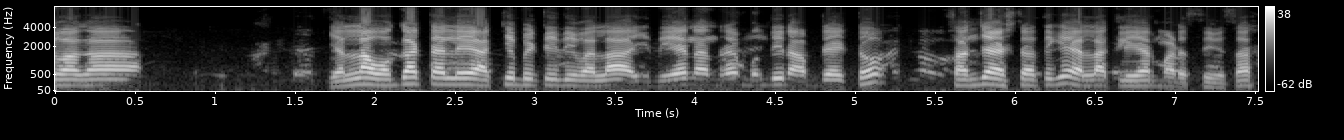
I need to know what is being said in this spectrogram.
ಇವಾಗ ಎಲ್ಲ ಒಗ್ಗಟ್ಟಲ್ಲಿ ಅಕ್ಕಿ ಬಿಟ್ಟಿದೀವಲ್ಲ, ಇದೇನಂದ್ರೆ ಮುಂದಿನ ಅಪ್ಡೇಟು ಸಂಜೆ ಅಷ್ಟೊತ್ತಿಗೆ ಎಲ್ಲ ಕ್ಲಿಯರ್ ಮಾಡಿಸ್ತೀವಿ ಸರ್.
